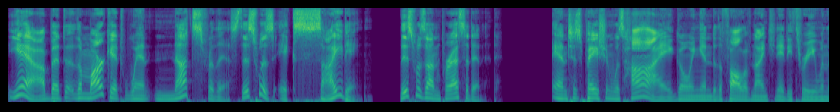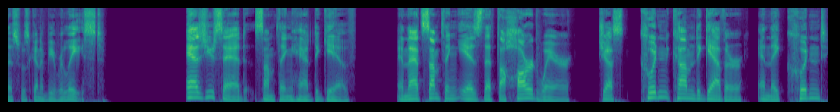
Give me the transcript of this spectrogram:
Yeah, but the market went nuts for this. This was exciting. This was unprecedented. Anticipation was high going into the fall of 1983 when this was going to be released. As you said, something had to give. And that something is that the hardware just couldn't come together and they couldn't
